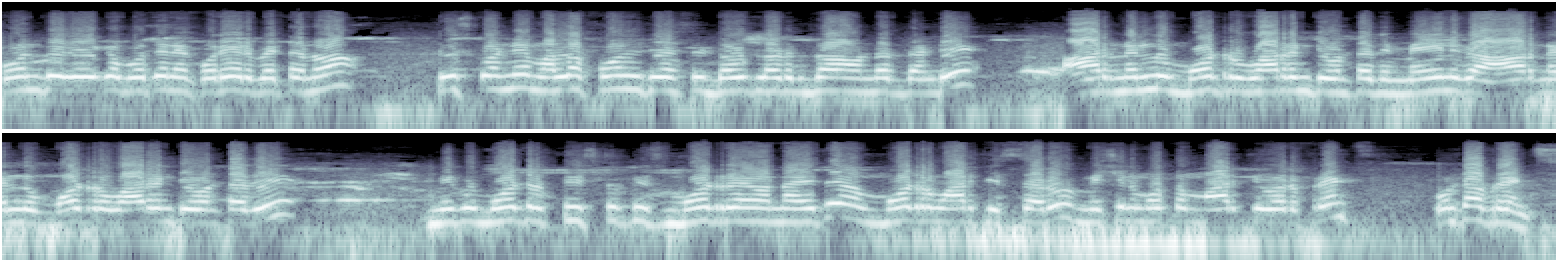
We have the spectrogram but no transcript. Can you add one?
ఫోన్ పే వేయకపోతే నేను కొరియర్ పెట్టను. చూసుకోండి మళ్ళీ ఫోన్ చేసి డౌట్లు అడుగుతా ఉండద్దండి. ఆరు నెలలు మోటార్ వారంటీ ఉంటుంది మెయిన్గా ఆరు నెలలు మోటార్ వారంటీ ఉంటది. మీకు motor piece to piece motor ఏమన్నా అయితే మోటార్ మార్చి ఇస్తారు మిషన్ మొత్తం మార్చి ఇవ్వరు ఫ్రెండ్స్ ఉంటా ఫ్రెండ్స్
